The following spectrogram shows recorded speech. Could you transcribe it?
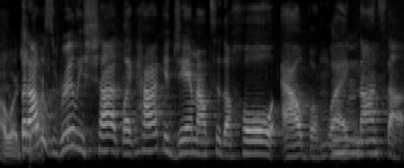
I wasn't but I was really shocked, like how I could jam out to the whole album, like Mm-hmm. nonstop.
